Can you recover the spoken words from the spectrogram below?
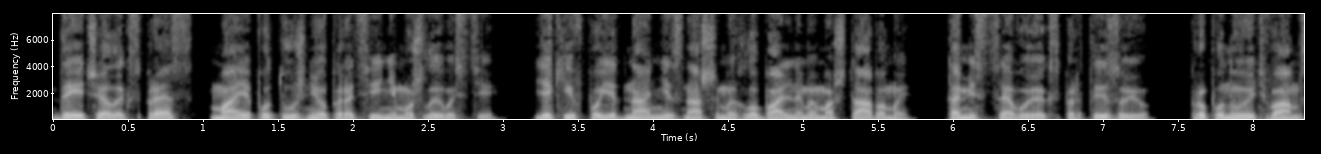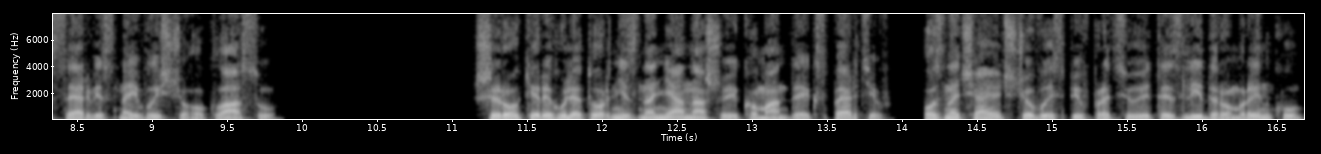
DHL Express має потужні операційні можливості, які в поєднанні з нашими глобальними масштабами та місцевою експертизою пропонують вам сервіс найвищого класу. Широкі регуляторні знання нашої команди експертів означають, що ви співпрацюєте з лідером ринку.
